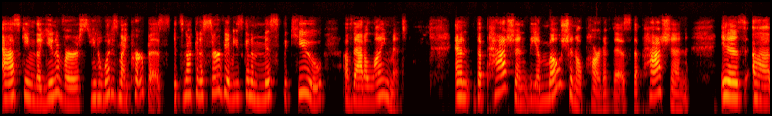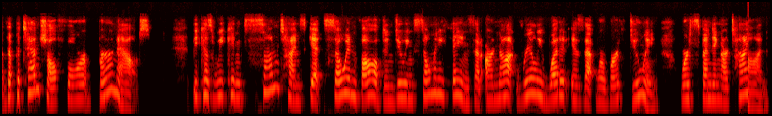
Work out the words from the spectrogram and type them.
asking the universe, you know, what is my purpose? It's not going to serve him. He's going to miss the cue of that alignment. And the passion, the emotional part of this, the passion is uh, the potential for burnout because we can sometimes get so involved in doing so many things that are not really what it is that we're worth doing, worth spending our time on,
